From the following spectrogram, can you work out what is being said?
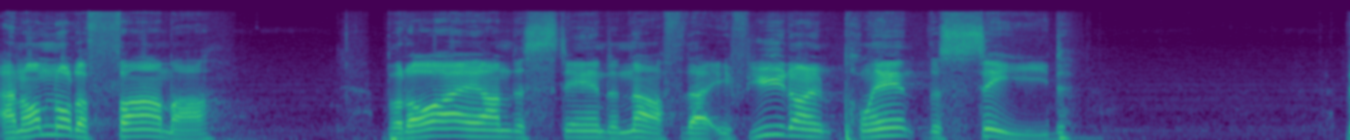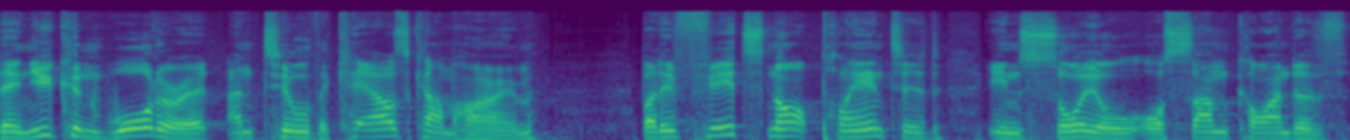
And I'm not a farmer, but I understand enough that if you don't plant the seed, then you can water it until the cows come home. But if it's not planted in soil or some kind of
